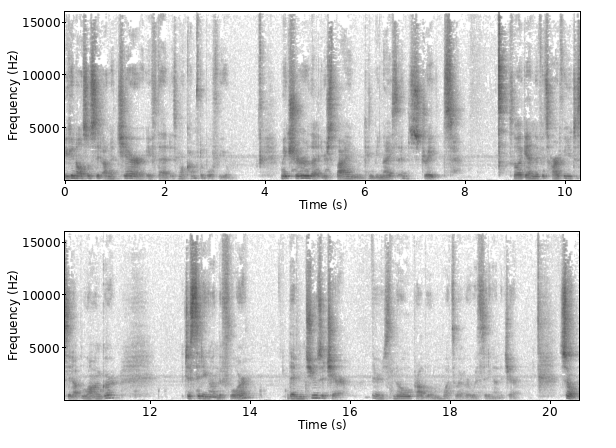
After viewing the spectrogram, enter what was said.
You can also sit on a chair if that is more comfortable for you. Make sure that your spine can be nice and straight. So again, if it's hard for you to sit up longer, just sitting on the floor, then choose a chair. There's no problem whatsoever with sitting on a chair. So,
